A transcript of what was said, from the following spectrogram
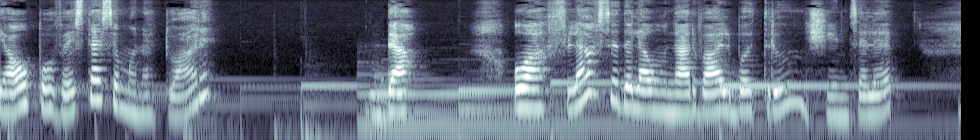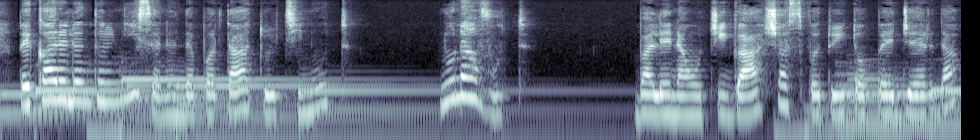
ea o poveste asemănătoare? Da, o aflase de la un narval bătrân și înțelept, pe care îl întâlnise în îndepărtatul ținut. Nu n-a avut. Balena ucigaș a sfătuit-o pe Gerda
